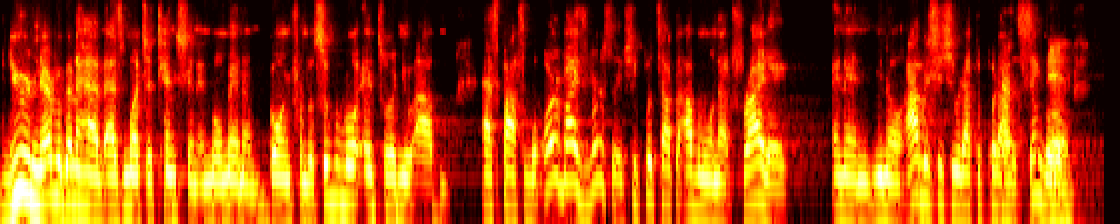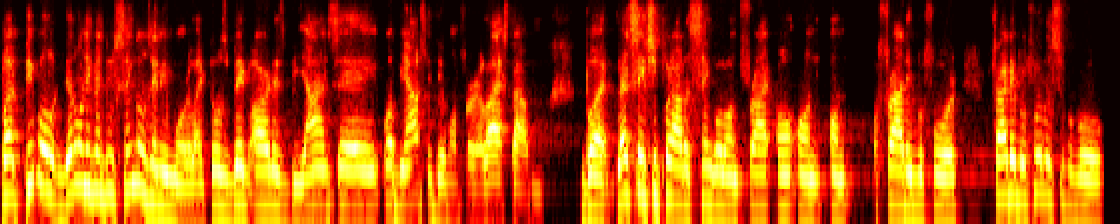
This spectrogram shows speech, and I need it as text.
you're never gonna have as much attention and momentum going from the Super Bowl into a new album as possible, or vice versa. If she puts out the album on that Friday, and then you know obviously she would have to put out a single. Yeah, But people they don't even do singles anymore. Like those big artists, Beyonce. Well, Beyonce did one for her last album, but let's say she put out a single on Friday on, on on a Friday before Friday before the Super Bowl.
